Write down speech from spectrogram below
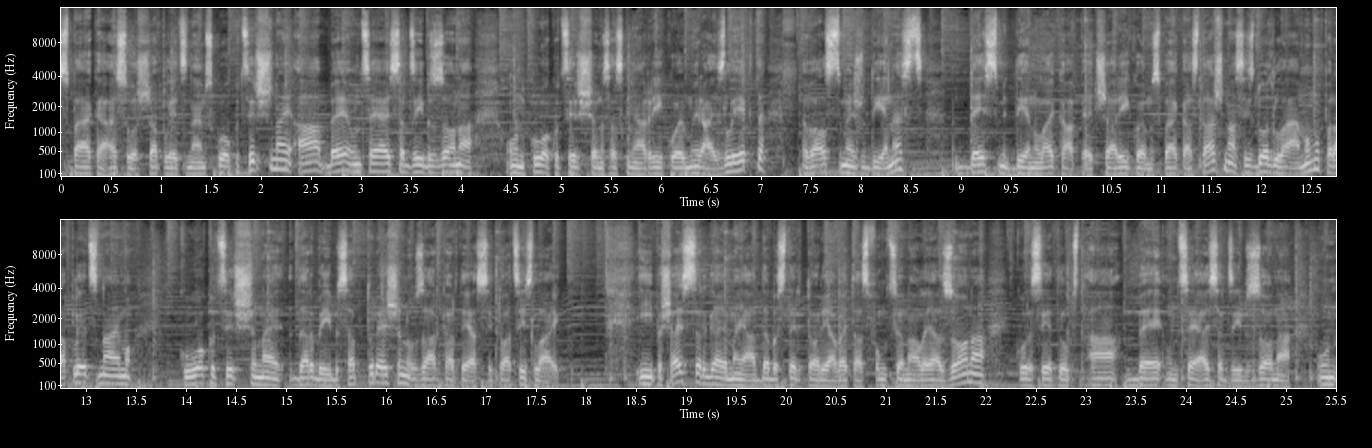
spēkā esošs apliecinājums koku ciršanai A, B un C aizsardzības zonā un koku ciršana saskaņā ar rīkojumu ir aizliegta, valsts mežu dienests desmit dienu laikā pēc šā rīkojuma spēkā stāšanās izdod lēmumu par apliecinājumu koku ciršanai darbības apturēšanu uz ārkārtējās situācijas laiku īpaši aizsargājamajā dabas teritorijā vai tās funkcionālajā zonā, kuras ietilpst A, B un C aizsardzības zonā un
